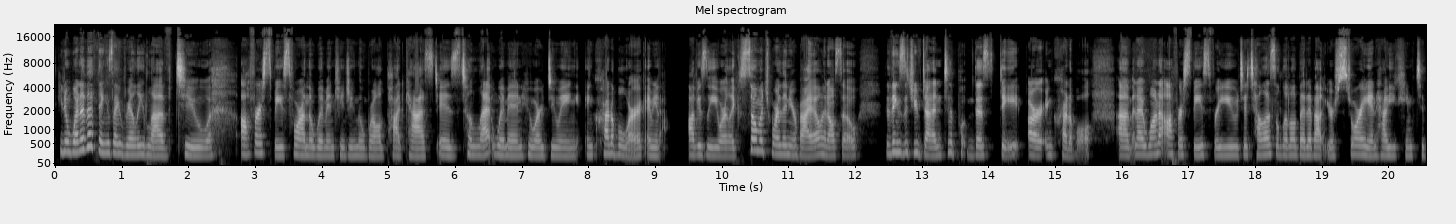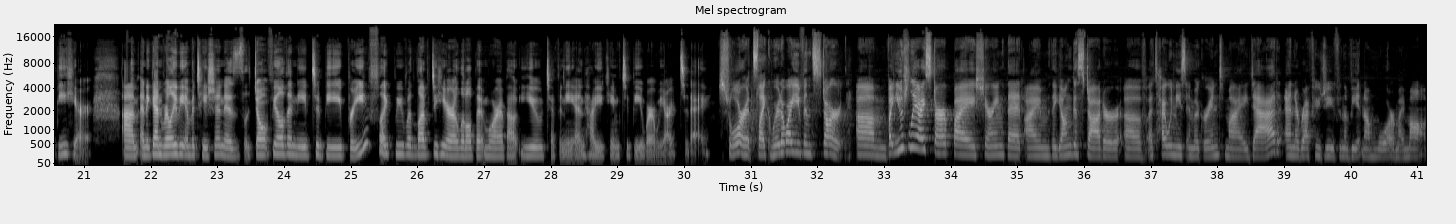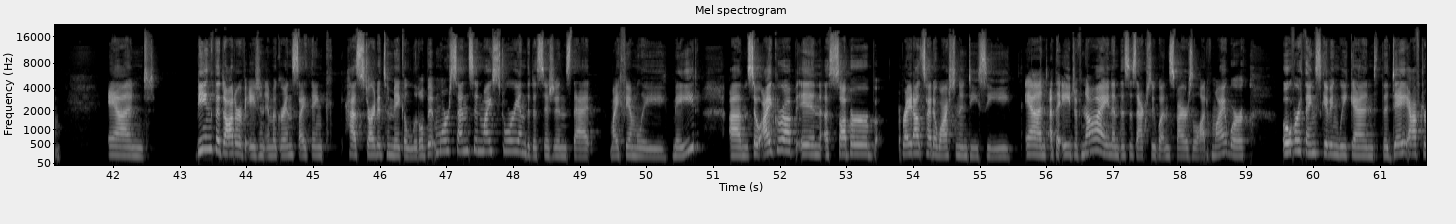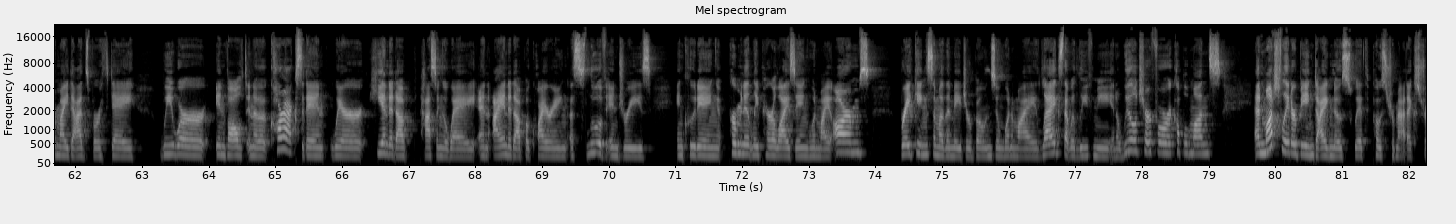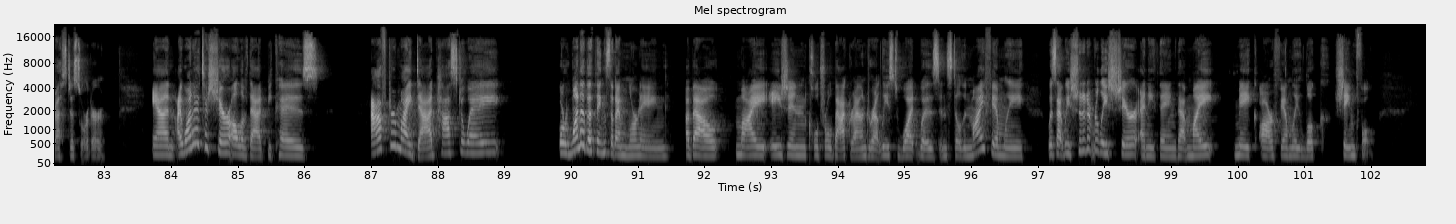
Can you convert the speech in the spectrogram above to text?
you know, one of the things I really love to offer space for on the Women Changing the World podcast is to let women who are doing incredible work. I mean, obviously, you are like so much more than your bio, and also the things that you've done to this date are incredible. Um, and I want to offer space for you to tell us a little bit about your story and how you came to be here. Um, and again, really, the invitation is don't feel the need to be brief. Like, we would love to hear a little bit more about you, Tiffany, and how you came to be where we are today. Sure. It's like, where do I even start? Um, but usually I start by sharing that I'm the youngest daughter of a Taiwanese immigrant, my dad, and a refugee from the Vietnam War, my mom. And being the daughter of Asian immigrants, I think has started to make a little bit more sense in my story and the decisions that my family made. Um, so I grew up in a suburb right outside of Washington, D.C. And at the age of nine, and this is actually what inspires a lot of my work, over Thanksgiving weekend, the day after my dad's birthday, we were involved in a car accident where he ended up passing away, and I ended up acquiring a slew of injuries, including permanently paralyzing one of my arms, breaking some of the major bones in one of my legs that would leave me in a wheelchair for a couple months, and much later being diagnosed with post traumatic stress disorder. And I wanted to share all of that because after my dad passed away, or one of the things that I'm learning about my Asian cultural background, or at least what was instilled in my family, was that we shouldn't really share anything that might make our family look shameful.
